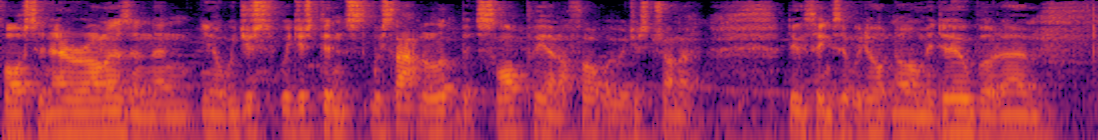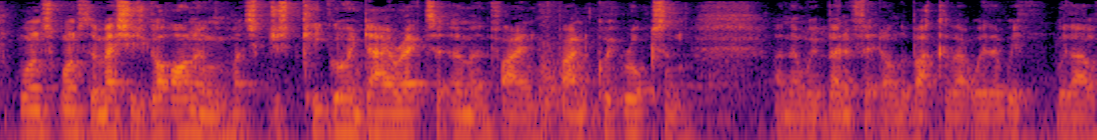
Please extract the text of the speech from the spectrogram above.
forced an error on us and then you know we just we just didn't we started a little bit sloppy and I thought we were just trying to do things that we don't normally do but um, once once the message got on and let's just keep going direct at them and find find quick rucks and and then we benefited on the back of that with with with our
